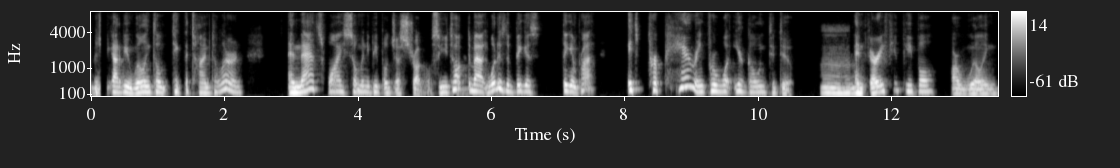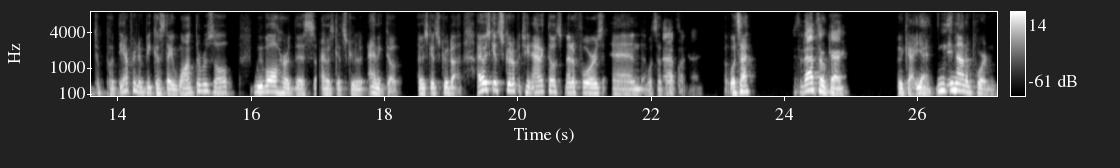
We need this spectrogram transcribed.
But you got to be willing to take the time to learn. And that's why so many people just struggle. So you talked about what is the biggest thing in pro it's preparing for what you're going to do. Mm-hmm. And very few people are willing to put the effort in because they want the result. We've all heard this. I always get screwed up. Anecdote. I always get screwed up. I always get screwed up between anecdotes, metaphors, and what's that? That's? Okay. What's that? So that's okay. Okay. Yeah. N- not important.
